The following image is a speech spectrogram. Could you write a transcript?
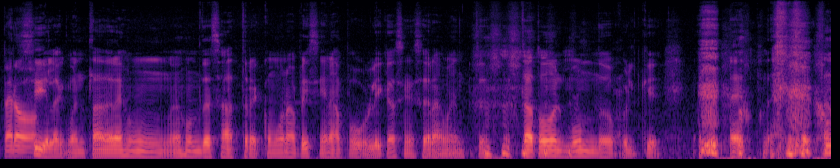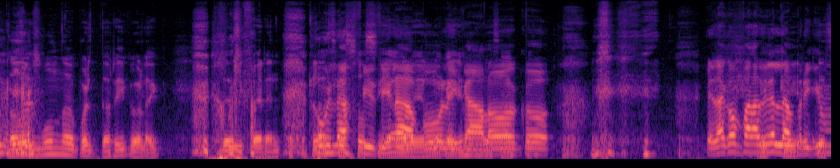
Pero... Sí, la cuenta de él es un, es un desastre, es como una piscina pública, sinceramente. Está todo el mundo, porque eh, está todo el mundo de Puerto Rico, like, de diferentes clases Una sociales. piscina que pública, loco. Esa comparación es la que freaking esa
